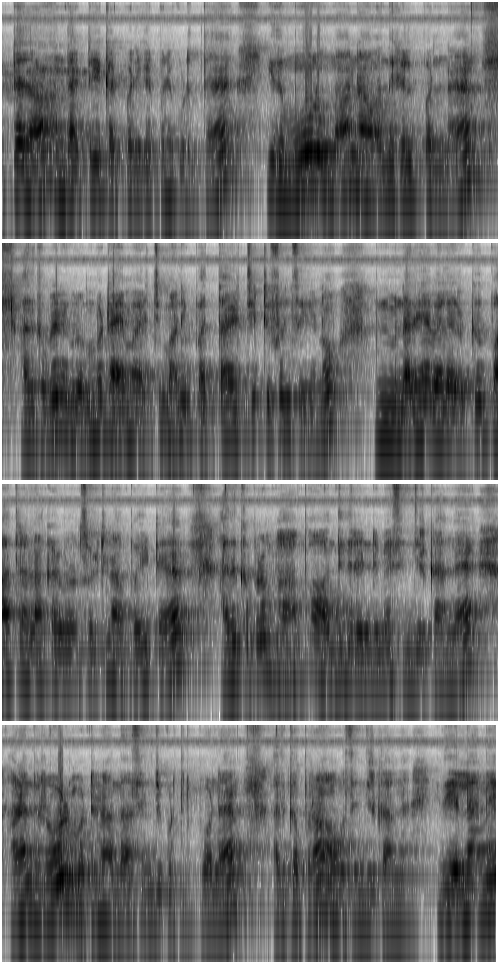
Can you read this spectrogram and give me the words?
அட்டை தான். அந்த அட்டையை கட் பண்ணி கட் பண்ணி கொடுத்தேன். இது மூணும் தான் நான் வந்து ஹெல்ப் பண்ணேன். அதுக்கப்புறம் எனக்கு ரொம்ப டைம் ஆகிடுச்சு மணி பத்தாயிடுச்சு. டிஃபன் செய்யணும். நிறைய வேலை இருக்குது பாத்திரம்லாம் கழுவணும்னு சொல்லிட்டு நான் போயிட்டேன். அதுக்கப்புறம் பாப்பா வந்து இது ரெண்டுமே செஞ்சுருக்காங்க. ஆனால் இந்த ரோல் மட்டும் நான் தான் செஞ்சு கொடுத்துட்டு போனேன். அதுக்கப்புறம் அவங்க செஞ்சுருக்காங்க. இது எல்லாமே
